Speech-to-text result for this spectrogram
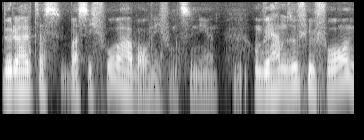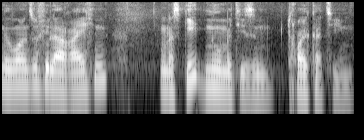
würde halt das, was ich vorhabe, auch nicht funktionieren. Und wir haben so viel vor und wir wollen so viel erreichen. Und das geht nur mit diesem Troika-Team.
